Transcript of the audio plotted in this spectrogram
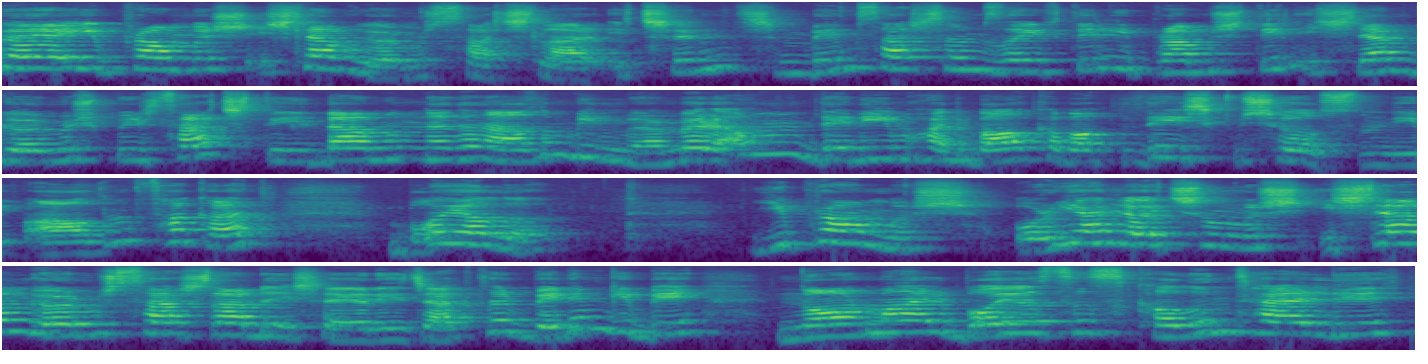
ve yıpranmış, işlem görmüş saçlar için. Şimdi benim saçlarım zayıf değil, yıpranmış değil, işlem görmüş bir saç değil. Ben bunu neden aldım bilmiyorum. Böyle ama deneyeyim hadi bal kabaklı değişik bir şey olsun deyip aldım. Fakat boyalı, yıpranmış, oryalle açılmış, işlem görmüş saçlarda işe yarayacaktır. Benim gibi normal, boyasız, kalın telli,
